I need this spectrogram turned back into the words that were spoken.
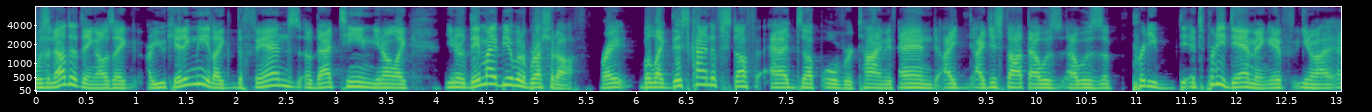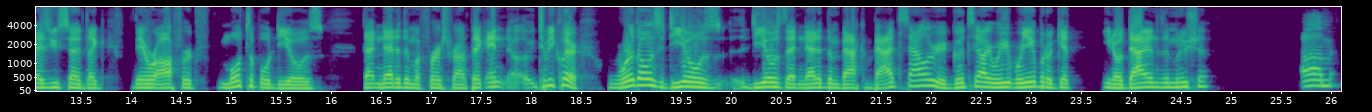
was another thing. I was like, are you kidding me? Like the fans of that team, you know, like, you know, they might be able to brush it off, right? But like this kind of stuff adds up over time. And I, I just thought that was, that was a pretty, it's pretty damning if, you know, as you said, like they were offered multiple deals that netted them a first round pick. And uh, to be clear, were those deals, deals that netted them back bad salary or good salary? Were you, were you able to get, you know, that into the minutia? Um,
